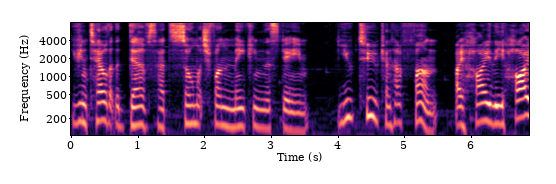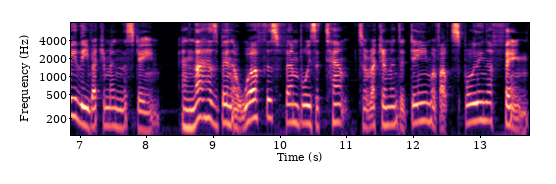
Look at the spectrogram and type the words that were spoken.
You can tell that the devs had so much fun making this game you too can have fun. I highly, highly recommend this game. And that has been a worthless femboy's attempt to recommend a game without spoiling a thing,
